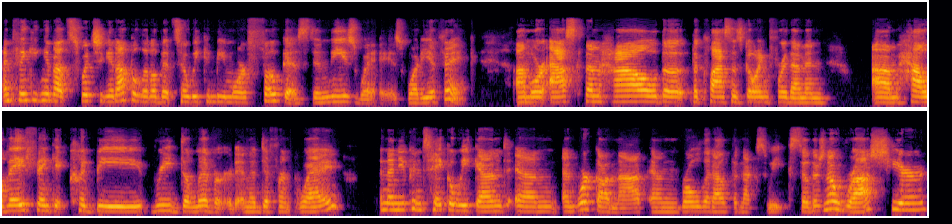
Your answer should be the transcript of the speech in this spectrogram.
I'm thinking about switching it up a little bit so we can be more focused in these ways. What do you think? Um, or ask them how the, the class is going for them and um, how they think it could be re-delivered in a different way. And then you can take a weekend and, and work on that and roll it out the next week. So there's no rush here,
